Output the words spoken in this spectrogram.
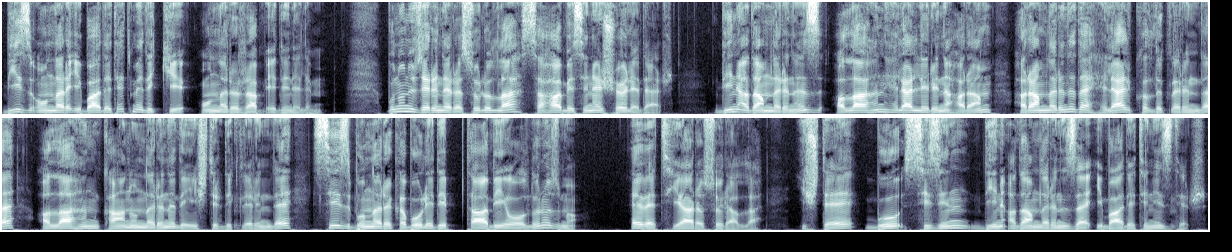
biz onlara ibadet etmedik ki onları Rab edinelim. Bunun üzerine Resulullah sahabesine şöyle der. Din adamlarınız Allah'ın helallerini haram, haramlarını da helal kıldıklarında, Allah'ın kanunlarını değiştirdiklerinde siz bunları kabul edip tabi oldunuz mu? Evet ya Resulallah. İşte bu sizin din adamlarınıza ibadetinizdir.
